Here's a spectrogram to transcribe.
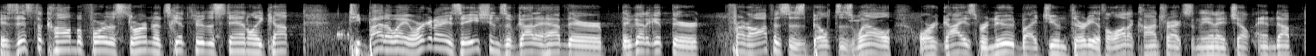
is this the calm before the storm? Let's get through the Stanley Cup. By the way, organizations have got to have their they've got to get their front offices built as well, or guys renewed by June 30th. A lot of contracts in the NHL end up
